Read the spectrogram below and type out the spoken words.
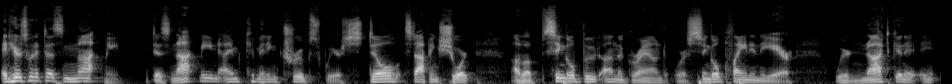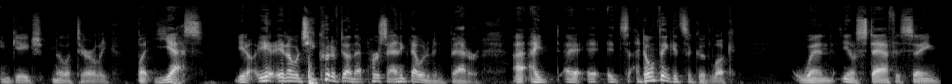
And here's what it does not mean it does not mean I'm committing troops. We are still stopping short of a single boot on the ground or a single plane in the air. We're not going to engage militarily. But yes, you know, in other words, he could have done that personally. I think that would have been better. I, I, it's, I don't think it's a good look when you know staff is saying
